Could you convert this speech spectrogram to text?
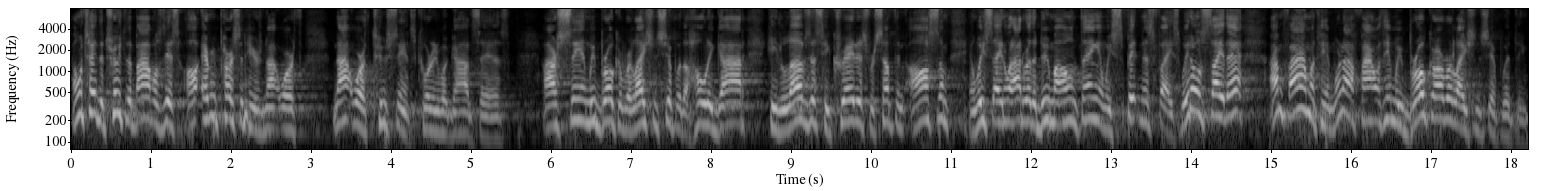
I want to tell you the truth of the Bible is this all, every person here is not worth, not worth two cents, according to what God says. Our sin, we broke a relationship with a holy God. He loves us. He created us for something awesome. And we say, you know what, I'd rather do my own thing, and we spit in his face. We don't say that. I'm fine with him. We're not fine with him. We broke our relationship with him.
